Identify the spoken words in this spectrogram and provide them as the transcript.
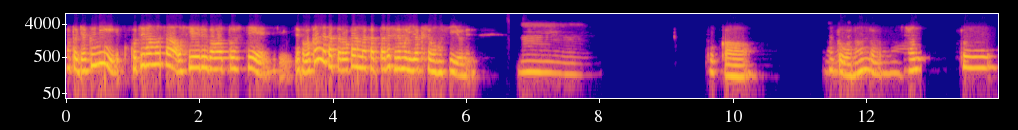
あと逆に、こちらもさ、教える側として、なんか分かんなかったら分かんなかったで、それもリアクション欲しいよね。うーん。とか、あとはなんだろうな、ちゃんと、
